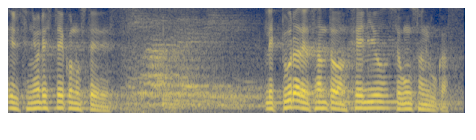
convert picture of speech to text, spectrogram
El Señor esté con ustedes. Lectura del Santo Evangelio según San Lucas.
